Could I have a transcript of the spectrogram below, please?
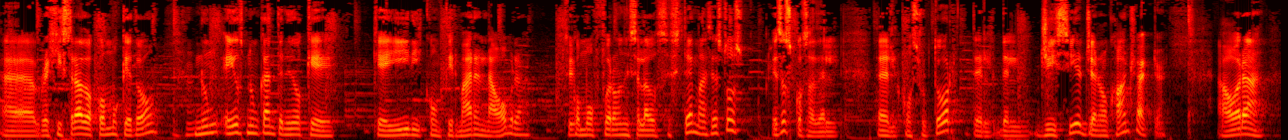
ah, registrado cómo quedó, nun- ellos nunca han tenido que, que ir y confirmar en la obra Sí. cómo fueron instalados sistemas. Estos, eso es cosa del, del constructor, del, del GC, el General Contractor. Ahora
